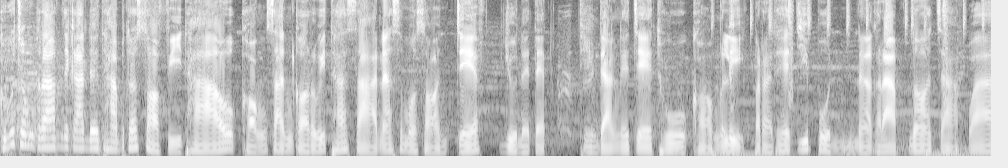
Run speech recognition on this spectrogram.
คุณผู้ชมครับในการเดินทางไปทดสอบฝีเท้าของซันกรวิทธาสานสโมสรเจฟยูไนเต็ด ทีมดังใน J2 ของลีกประเทศญี่ปุ่นนะครับ นอกจากว่า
